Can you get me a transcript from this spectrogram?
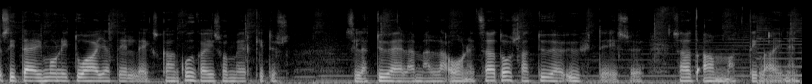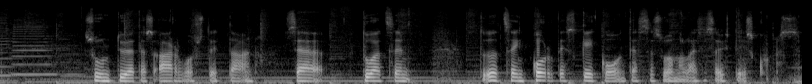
sitä ei moni tuo ajatelleeksikaan, kuinka iso merkitys sillä työelämällä on. Että sä oot osa työyhteisöä, sä oot ammattilainen, sun työtäs arvostetaan, sä tuot sen, tuot sen korteskekoon tässä suomalaisessa yhteiskunnassa.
